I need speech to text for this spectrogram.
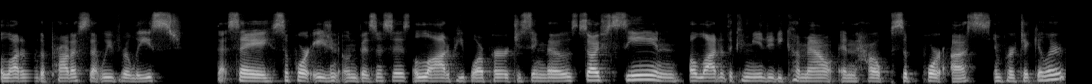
a lot of the products that we've released that say support asian owned businesses a lot of people are purchasing those. So i've seen a lot of the community come out and help support us in particular.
